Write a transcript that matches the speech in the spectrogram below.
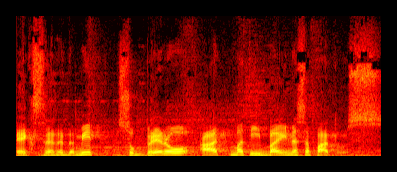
extra na damit, sombrero at matibay na sapatos.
